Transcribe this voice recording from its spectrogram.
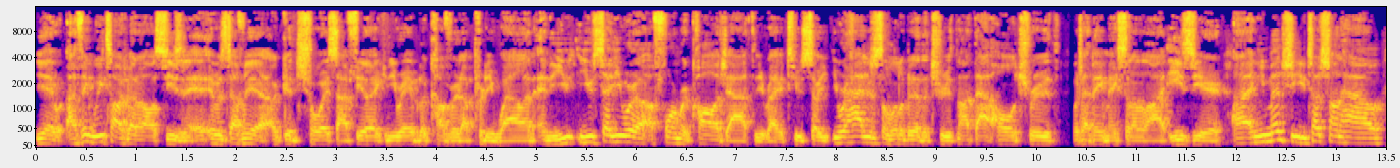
Yeah, I think we talked about it all season. It, it was definitely a, a, good choice. I feel like, and you were able to cover it up pretty well. And, and you, you said you were a former college athlete, right? Too. So you were having just a little bit of the truth, not that whole truth, which I think makes it a lot easier. Uh, and you mentioned, you touched on how,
